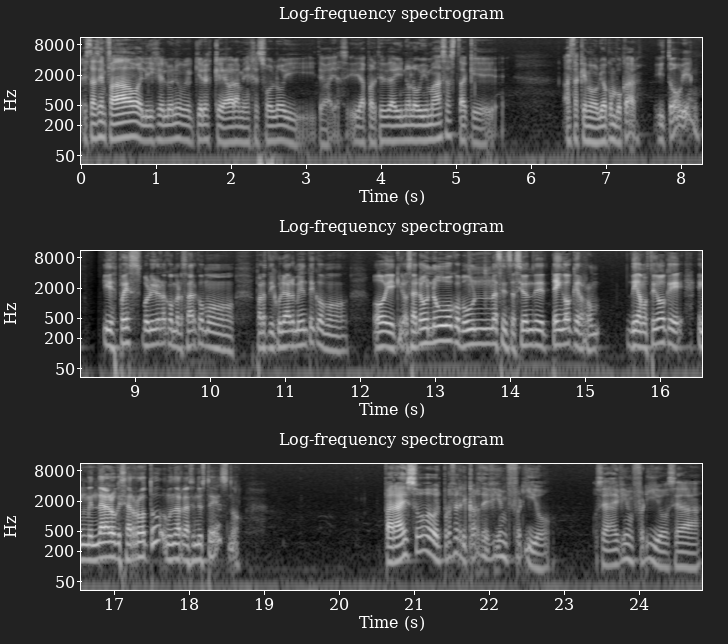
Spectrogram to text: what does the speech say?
¿estás enfadado? Y le dije, lo único que quiero es que ahora me dejes solo y, y te vayas. Y a partir de ahí no lo vi más hasta que, hasta que me volvió a convocar. Y todo bien. Y después volvieron a conversar como, particularmente como, oye, quiero, o sea, no, no hubo como una sensación de tengo que, digamos, tengo que enmendar algo que se ha roto en una relación de ustedes, no. Para eso el profe Ricardo es bien frío. O sea, es bien frío. O sea,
